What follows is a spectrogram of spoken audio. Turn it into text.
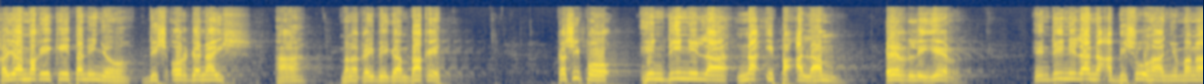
kaya makikita ninyo, disorganized, ha? Mga kaibigan, bakit? Kasi po, hindi nila naipaalam earlier hindi nila naabisuhan yung mga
